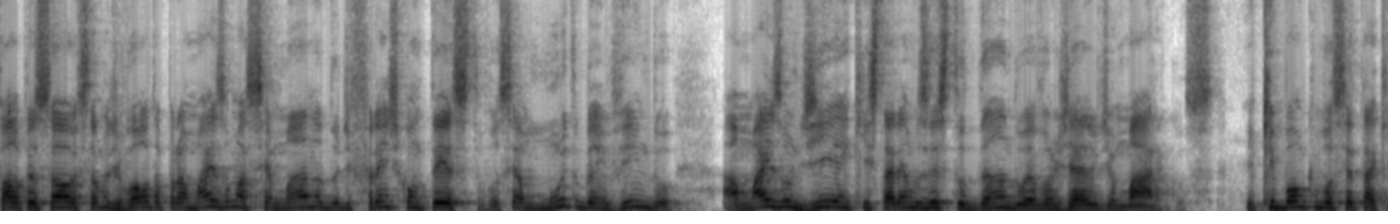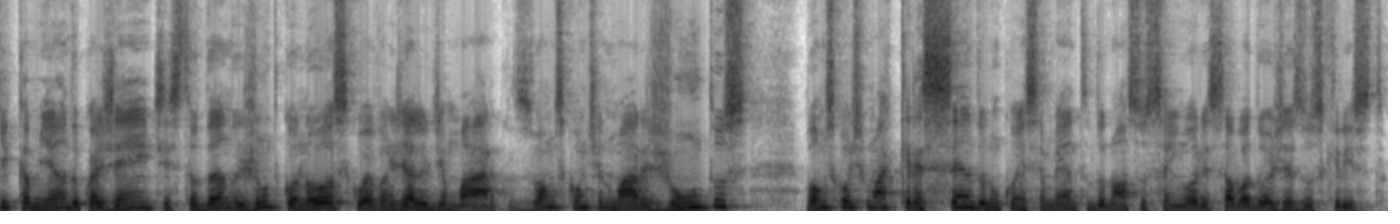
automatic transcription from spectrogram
Fala pessoal, estamos de volta para mais uma semana do Diferente Contexto. Você é muito bem-vindo a mais um dia em que estaremos estudando o Evangelho de Marcos. E que bom que você está aqui caminhando com a gente, estudando junto conosco o Evangelho de Marcos. Vamos continuar juntos, vamos continuar crescendo no conhecimento do nosso Senhor e Salvador Jesus Cristo.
